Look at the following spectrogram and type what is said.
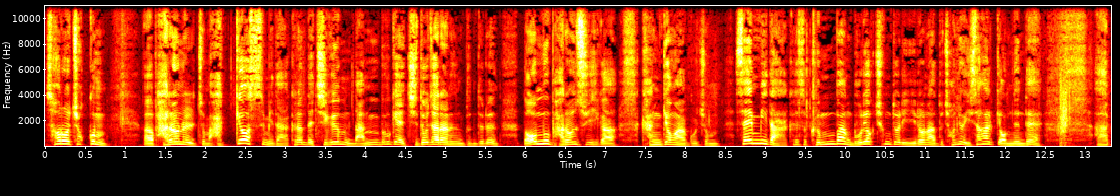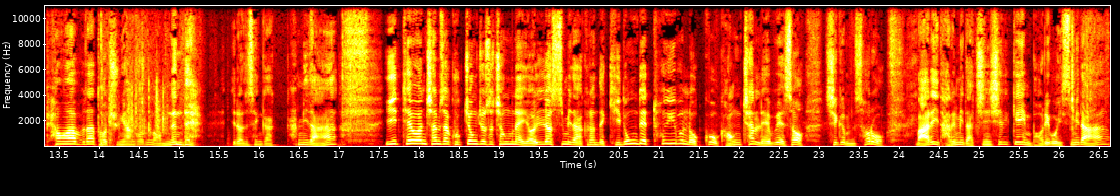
서로 조금 어, 발언을 좀 아꼈습니다. 그런데 지금 남북의 지도자라는 분들은 너무 발언 수위가 강경하고 좀 셉니다. 그래서 금방 무력 충돌이 일어나도 전혀 이상할 게 없는데 아, 평화보다 더 중요한 것은 없는데 이런 생각합니다. 이태원 참사 국정조사 청문회 열렸습니다. 그런데 기동대 투입을 놓고 경찰 내부에서 지금 서로 말이 다릅니다. 진실 게임 벌이고 있습니다.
